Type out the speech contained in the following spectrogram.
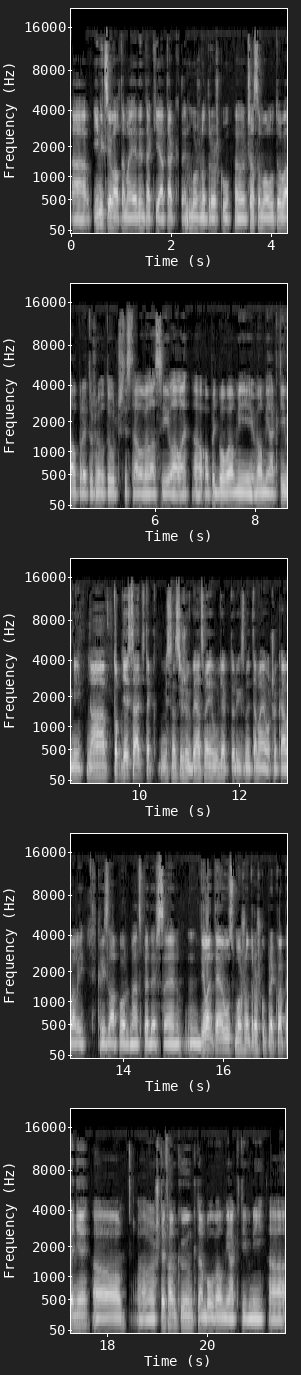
a inicioval tam aj jeden taký atak, ten možno trošku uh, časom olutoval, pretože ho to určite stalo veľa síl, ale uh, opäť bol veľmi, veľmi aktívny. No a v top 10, tak myslím si, že viac menej ľudia, ktorých sme tam aj očakávali, Chris Laporte, Mats Pedersen, Dylan Teuns, možno trošku prekvapenie, uh, uh, Stefan Kung tam bol veľmi aktívny, uh,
